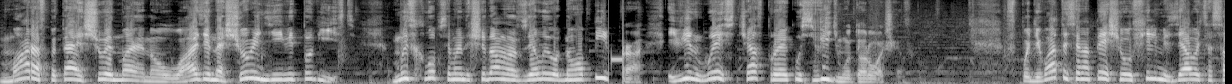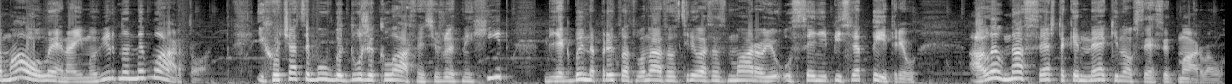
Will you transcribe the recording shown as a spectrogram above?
Мара спитає, що він має на увазі, на що він їй відповість. Ми з хлопцями нещодавно взяли одного підпра, і він весь час про якусь відьму торочив. Сподіватися на те, що у фільмі з'явиться сама Олена, ймовірно, не варто. І хоча це був би дуже класний сюжетний хід, якби, наприклад, вона зустрілася з Марою у сцені після титрів, але в нас все ж таки не кіно Всесвіт Марвел.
